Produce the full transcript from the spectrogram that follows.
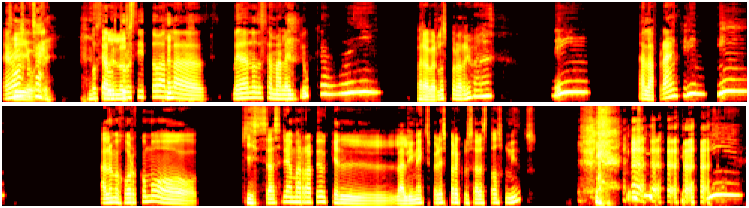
vamos Sí, a pasar. O sea, un los- tourcito a las médanos de Samalayuca. ay, Para verlos por arriba. A la Franklin. A lo mejor como quizás sería más rápido que el- la línea express para cruzar a Estados Unidos.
